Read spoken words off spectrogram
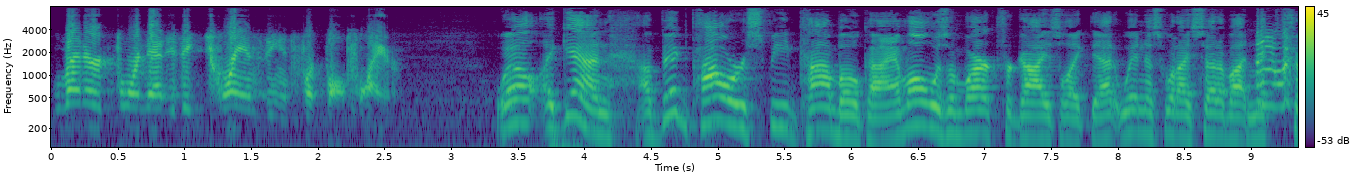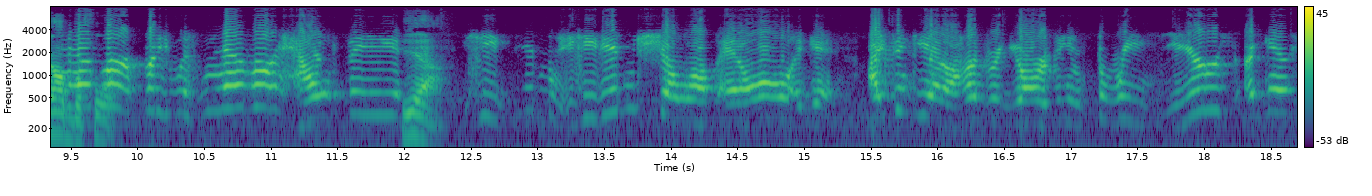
Leonard Fournette is a transient football player. Well, again, a big power speed combo guy. I'm always a mark for guys like that. Witness what I said about But Nick Chubb never, before. but he never healthy. Yeah. He didn't. He didn't show up at all again. I think he had hundred yards in three years against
